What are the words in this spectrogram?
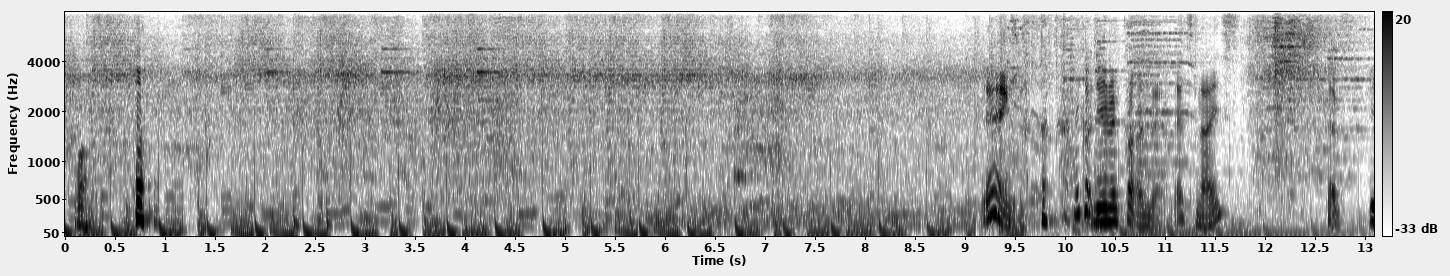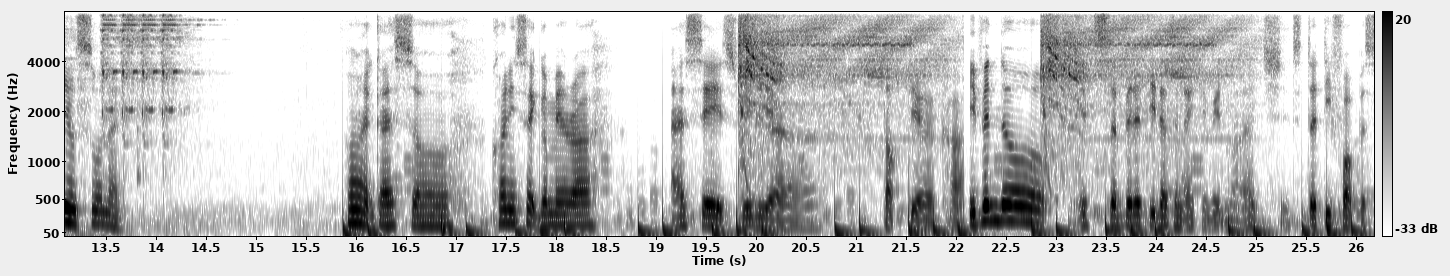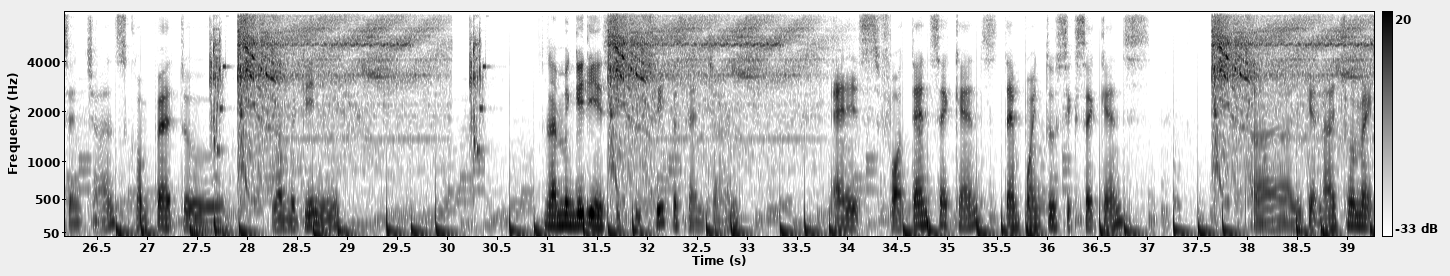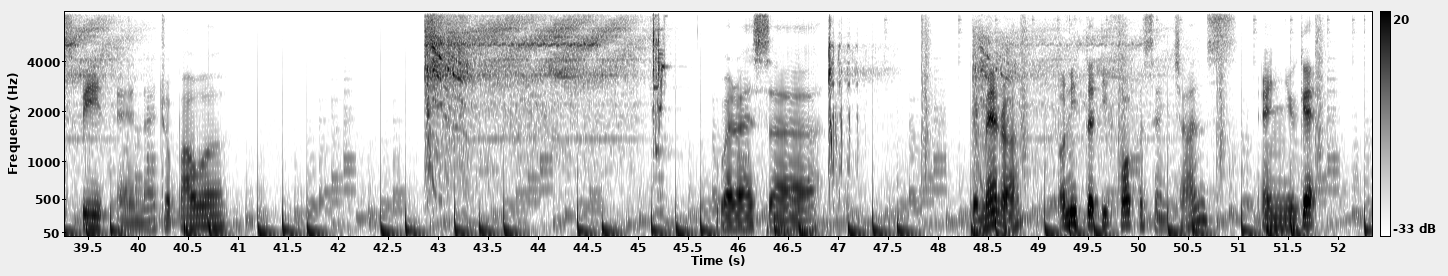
Wow. Dang! I got new record on that. That's nice. That feels so nice. Alright guys, so Koenigsegg Gamera, I say it's really a top tier car. Even though its ability doesn't activate much, it's 34% chance compared to Lamborghini. Lamborghini is 63% chance and it's for 10 seconds, 10.26 seconds. Uh, you get nitro max speed and nitro power. Whereas uh, Gamera only 34% chance and you get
